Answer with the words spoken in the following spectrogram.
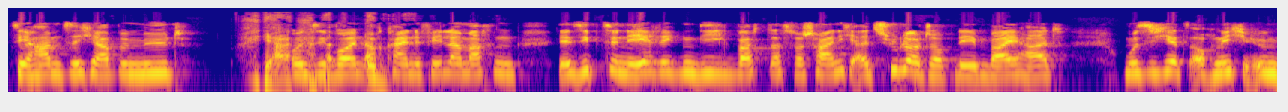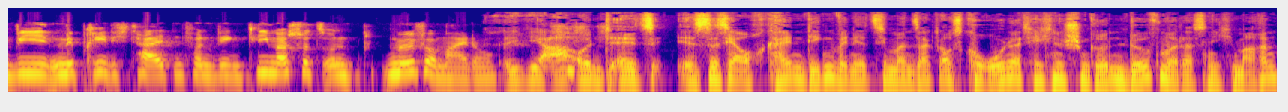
sie haben sich ja bemüht Ja, und sie wollen auch keine Fehler machen. Der 17-Jährigen, die was das wahrscheinlich als Schülerjob nebenbei hat, muss ich jetzt auch nicht irgendwie eine Predigt halten von wegen Klimaschutz und Müllvermeidung. Ja, und es, es ist ja auch kein Ding, wenn jetzt jemand sagt, aus Corona-technischen Gründen dürfen wir das nicht machen.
